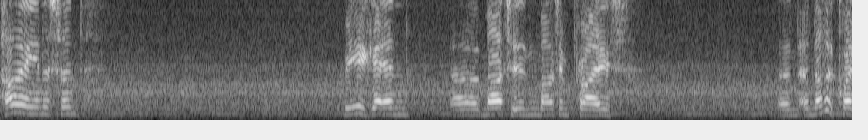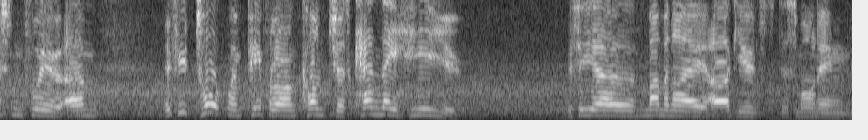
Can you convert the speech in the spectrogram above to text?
Hi, innocent. Me again, uh, Martin, Martin Price. And another question for you. Um, if you talk when people are unconscious, can they hear you? You see, uh, Mum and I argued this morning.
